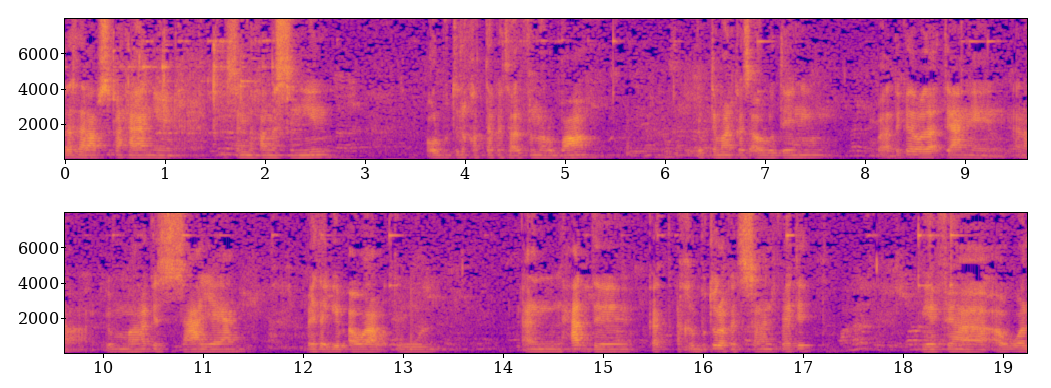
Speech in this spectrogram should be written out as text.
بدأت ألعب سباحة يعني سن خمس سنين. أول بطولة خدتها كانت في 2004 جبت مركز أول وتاني. بعد كده بدأت يعني أنا أجيب مراكز عالية يعني بقيت أجيب أول على طول. يعني لحد كانت آخر بطولة كانت السنة اللي فاتت. جايب فيها أول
